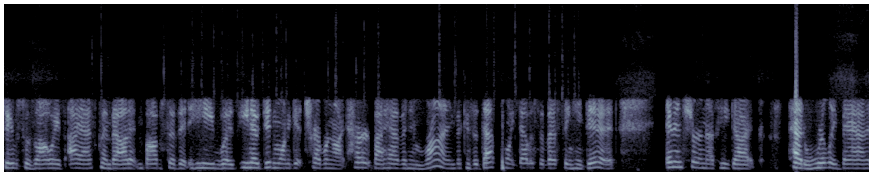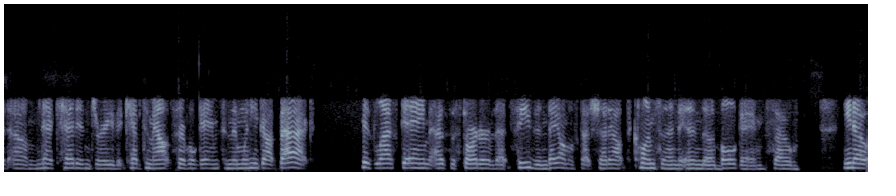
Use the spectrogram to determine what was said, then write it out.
Stoops was always. I asked him about it, and Bob said that he was, you know, didn't want to get Trevor Knight hurt by having him run because at that point that was the best thing he did. And then, sure enough, he got had a really bad um, neck head injury that kept him out several games. And then when he got back, his last game as the starter of that season, they almost got shut out to Clemson in the bowl game. So, you know,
